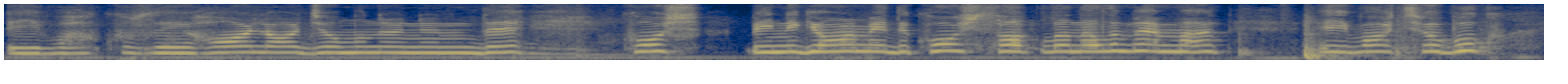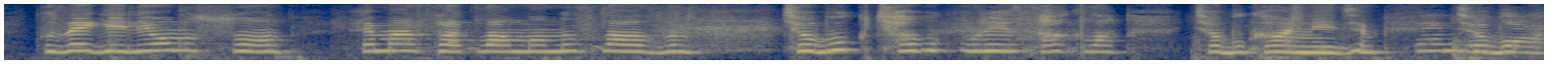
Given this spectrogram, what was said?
Eyvah Kuzey hala camın önünde. Koş beni görmedi koş saklanalım hemen. Eyvah çabuk. Kuzey geliyor musun? Hemen saklanmamız lazım. Çabuk çabuk buraya saklan. Çabuk anneciğim. De çabuk. gel.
